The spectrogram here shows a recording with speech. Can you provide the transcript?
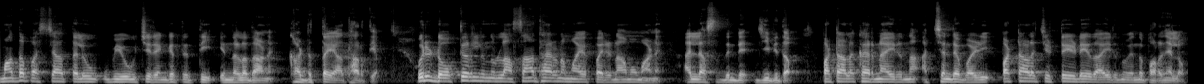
മതപശ്ചാത്തലവും ഉപയോഗിച്ച് രംഗത്തെത്തി എന്നുള്ളതാണ് കടുത്ത യാഥാർത്ഥ്യം. ഒരു ഡോക്ടറിൽ നിന്നുള്ള അസാധാരണമായ പരിണാമമാണ് അൽ അസദിന്റെ ജീവിതം. പട്ടാളക്കാരനായിരുന്ന അച്ഛന്റെ വഴി പട്ടാള ചിട്ടയുടേതായിരുന്നു എന്ന് പറഞ്ഞല്ലോ.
